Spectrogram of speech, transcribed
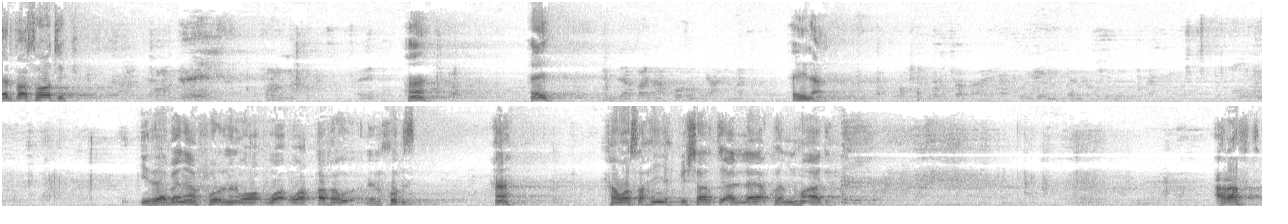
ارفع صوتك. ها اي اي نعم إذا بنى فرنا ووقفه للخبز ها فهو صحيح بشرط أن لا يأكل منه آدم عرفت؟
